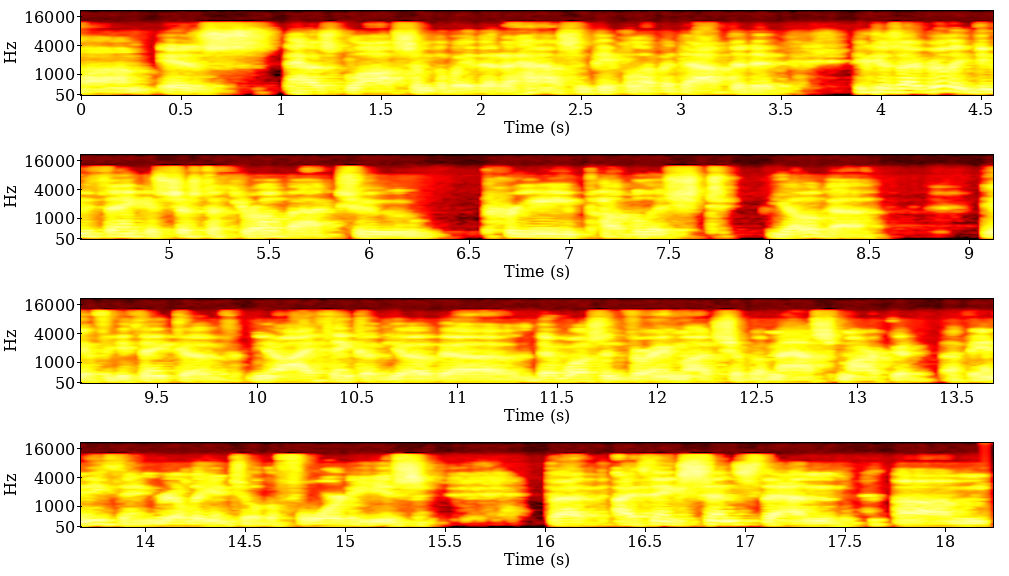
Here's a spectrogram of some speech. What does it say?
um, is has blossomed the way that it has, and people have adapted it, because I really do think it's just a throwback to pre-published yoga. If you think of, you know, I think of yoga, there wasn't very much of a mass market of anything really until the 40s. But I think since then, um,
